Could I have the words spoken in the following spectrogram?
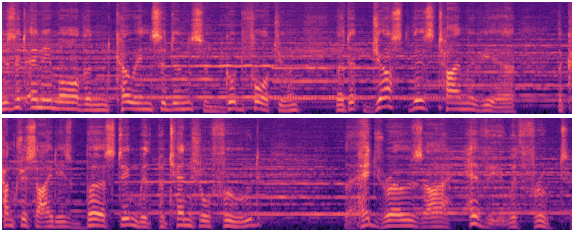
Is it any more than coincidence and good fortune that at just this time of year the countryside is bursting with potential food? The hedgerows are heavy with fruit.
